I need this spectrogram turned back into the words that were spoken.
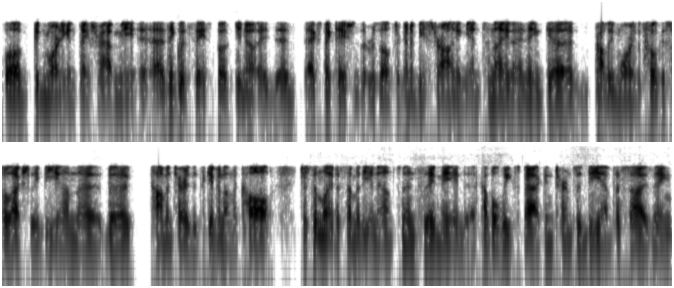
Well, good morning and thanks for having me. I think with Facebook, you know, expectations that results are going to be strong again tonight. I think uh, probably more of the focus will actually be on the the commentary that's given on the call, just in light of some of the announcements they made a couple weeks back in terms of de-emphasizing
